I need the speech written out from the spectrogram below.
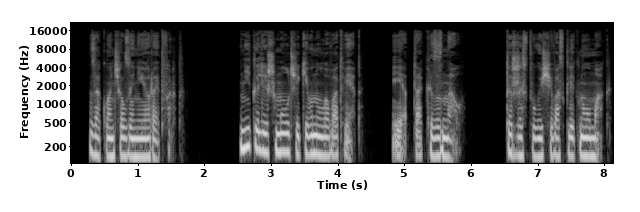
— закончил за нее Редфорд. Ника лишь молча кивнула в ответ. «Я так и знал!» — торжествующе воскликнул маг.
